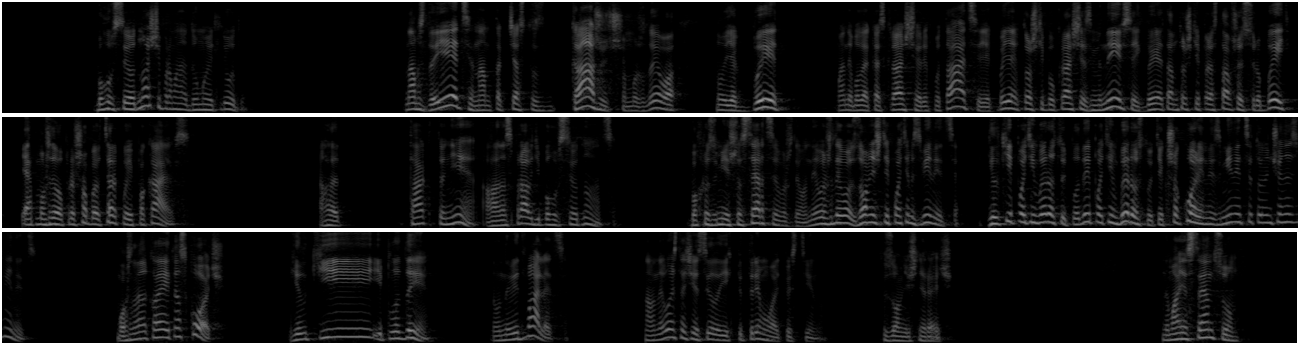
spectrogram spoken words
Богу все одно, що про мене думають люди. Нам здається, нам так часто кажуть, що, можливо, ну, якби в мене була якась краща репутація, якби я трошки був краще змінився, якби я там трошки перестав щось робити, я б, можливо, прийшов би в церкву і покаявся. Але так то ні. Але насправді Богу все одно на це. Бог розуміє, що серце важливо. Неважливо, зовнішнє потім зміниться. Гілки потім виростуть, плоди потім виростуть. Якщо корінь не зміниться, то нічого не зміниться. Можна наклеїти на скотч. Гілки і плоди. Ну не відваляться. Нам не вистачить сили їх підтримувати постійно, ці зовнішні речі. Немає сенсу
